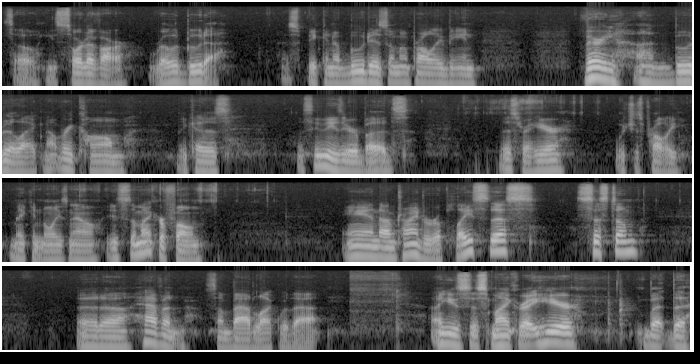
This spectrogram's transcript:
So he's sort of our road Buddha. Speaking of Buddhism, I'm probably being very un Buddha like, not very calm because let's see these earbuds. This right here, which is probably making noise now, is the microphone. And I'm trying to replace this system, but uh, having some bad luck with that. I use this mic right here, but the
